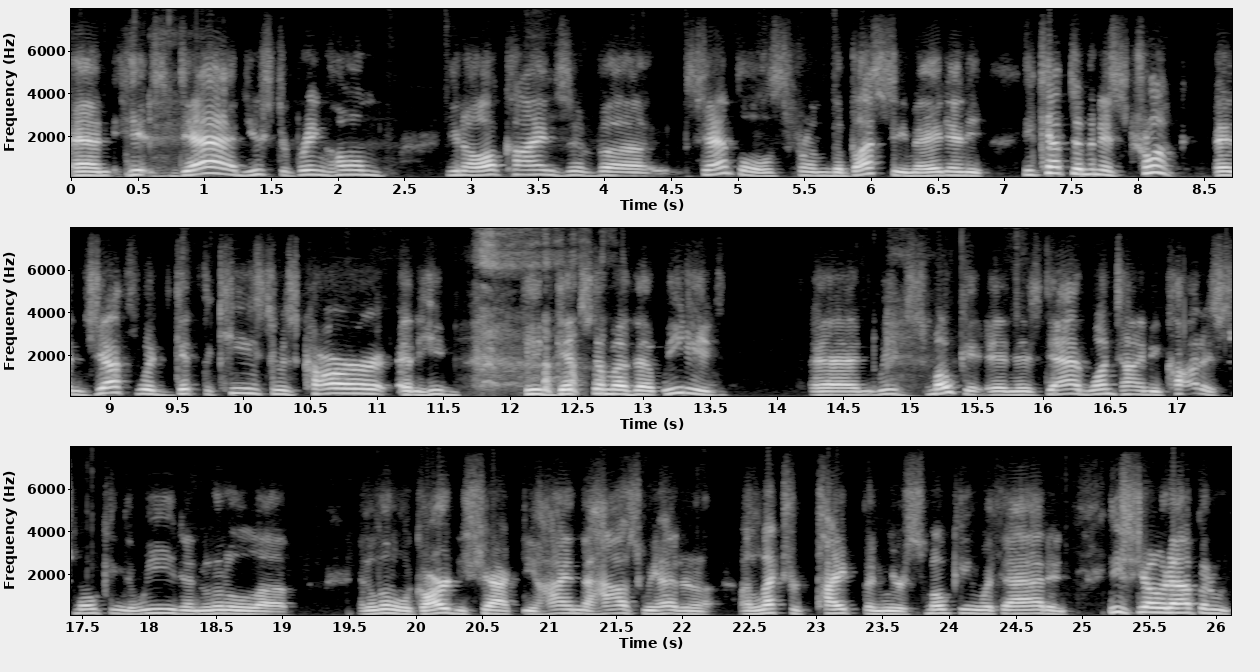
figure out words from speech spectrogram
and his dad used to bring home, you know, all kinds of uh, samples from the busts he made, and he he kept them in his trunk. And Jeff would get the keys to his car, and he'd he'd get some of the weed, and we'd smoke it. And his dad, one time, he caught us smoking the weed in a little uh, in a little garden shack behind the house. We had an electric pipe, and we were smoking with that. And he showed up, and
